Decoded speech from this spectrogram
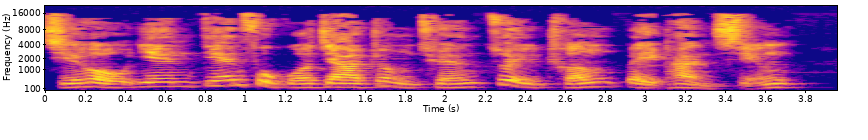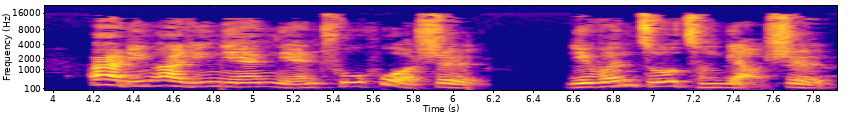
其后因颠覆国家政权罪成被判刑。二零二零年年初获释。李文足曾表示，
